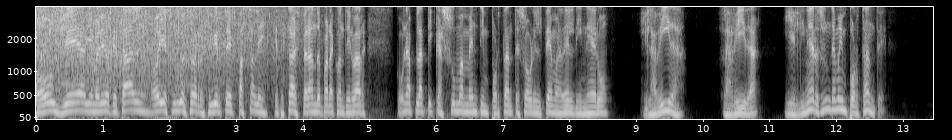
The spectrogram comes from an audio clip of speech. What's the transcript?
Oh yeah, bienvenido, ¿qué tal? Hoy es un gusto recibirte. Pásale, que te estaba esperando para continuar con una plática sumamente importante sobre el tema del dinero y la vida. La vida y el dinero. es un tema importante.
